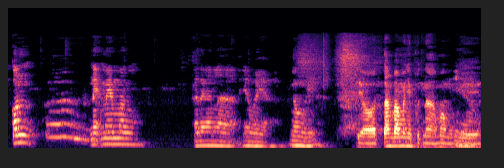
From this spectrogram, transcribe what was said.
Kon nek memang katakanlah ya apa ya ngomongin. yo tanpa menyebut nama Iya. mungkin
